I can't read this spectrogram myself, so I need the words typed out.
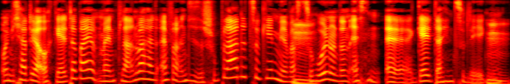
Und ich hatte ja auch Geld dabei und mein Plan war halt einfach an diese Schublade zu gehen, mir was Hm. zu holen und dann Essen, äh, Geld dahin zu legen. Hm.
